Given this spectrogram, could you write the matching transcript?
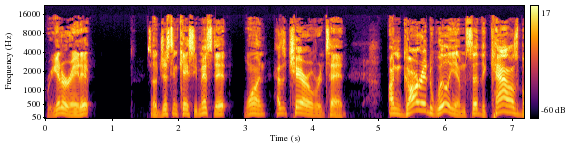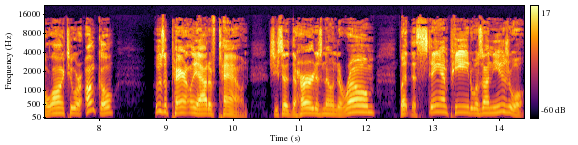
reiterate it. So, just in case you missed it, one has a chair over its head. Angharad Williams said the cows belong to her uncle, who's apparently out of town. She said the herd is known to roam, but the stampede was unusual.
